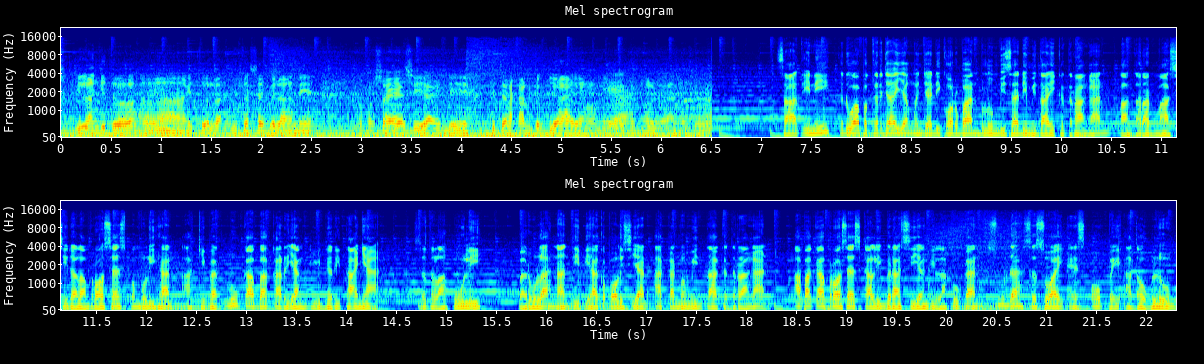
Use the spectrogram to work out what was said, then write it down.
hilang gitu. Nah, itulah itu saya bilang nih sama saya sih ya ini kecelakaan kerja yang dilakukan oleh Saat ini, kedua pekerja yang menjadi korban belum bisa dimintai keterangan lantaran masih dalam proses pemulihan akibat luka bakar yang dideritanya. Setelah pulih, barulah nanti pihak kepolisian akan meminta keterangan apakah proses kalibrasi yang dilakukan sudah sesuai SOP atau belum.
